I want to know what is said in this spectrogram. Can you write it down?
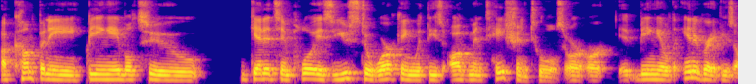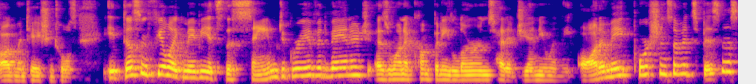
a company being able to get its employees used to working with these augmentation tools or, or being able to integrate these augmentation tools. It doesn't feel like maybe it's the same degree of advantage as when a company learns how to genuinely automate portions of its business,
